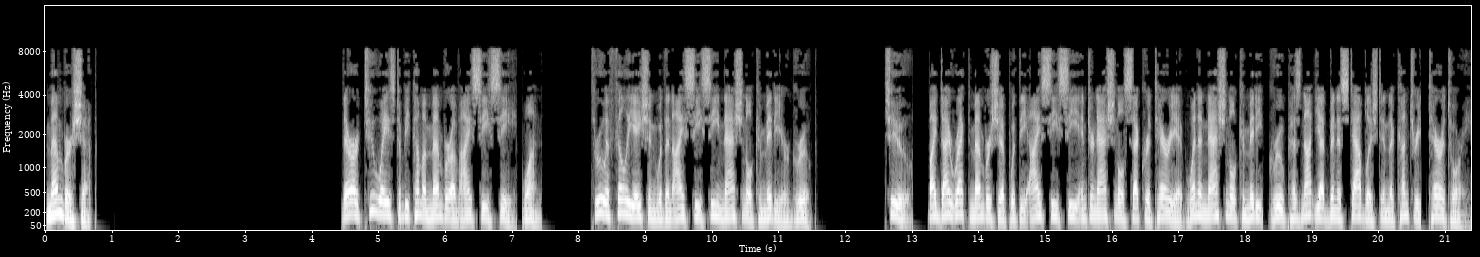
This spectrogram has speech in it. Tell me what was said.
Membership There are two ways to become a member of ICC, 1. Through affiliation with an ICC national committee or group. 2. By direct membership with the ICC International Secretariat when a national committee, group has not yet been established in the country, territory.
